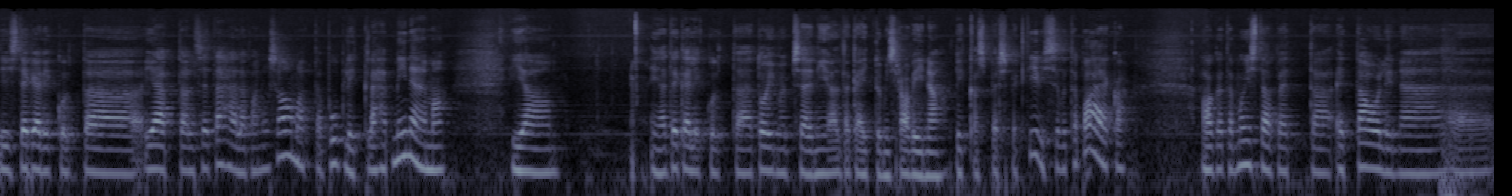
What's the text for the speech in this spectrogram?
siis tegelikult äh, jääb tal see tähelepanu saamata, publik läheb minema ja ja tegelikult äh, toimub see nii-öelda käitumisravina pikas perspektiivis, see võtab aega. Aga ta mõistab, et, et taoline äh,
